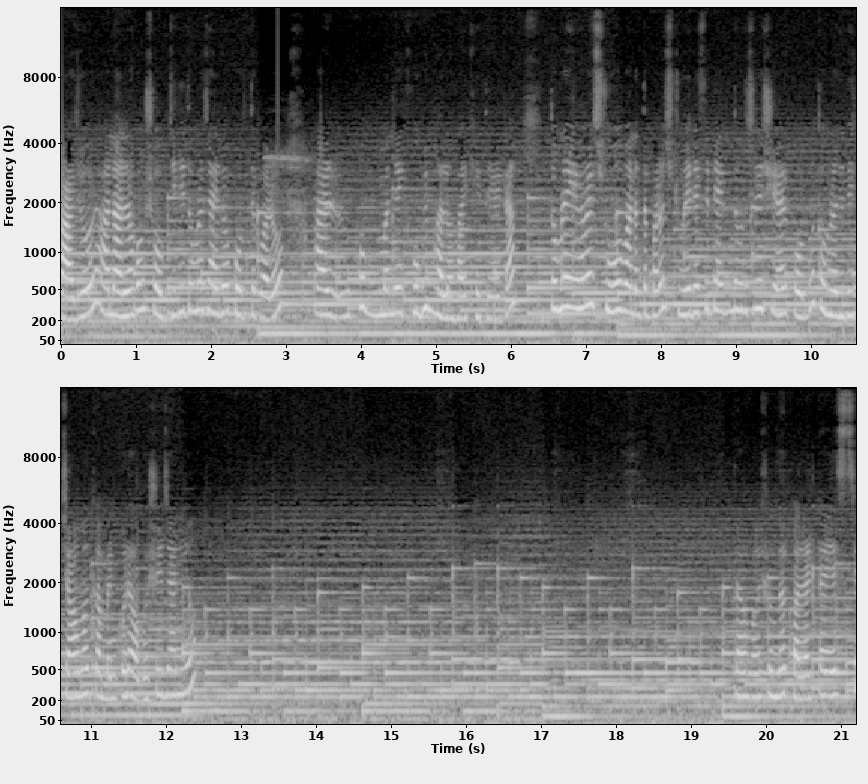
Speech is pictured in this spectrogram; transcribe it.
গাজর আর নানা রকম সবজি দিয়ে তোমরা চাইলেও করতে পারো, আর খুব মানে খুবই ভালো হয় খেতে এটা। তোমরা এইভাবে স্টুও বানাতে পারো। স্টুয়ের রেসিপি একদম তোমাদের সাথে শেয়ার করব। তোমরা যদি চাও আমার কমেন্ট করে অবশ্যই জানিও। সুন্দর কালারটা এসছে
